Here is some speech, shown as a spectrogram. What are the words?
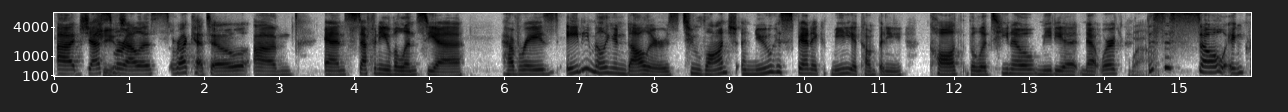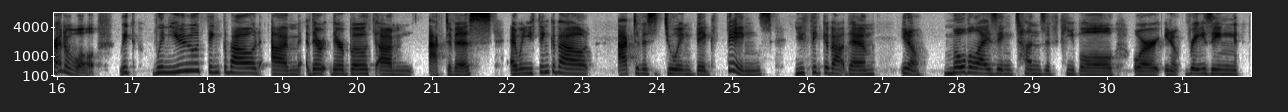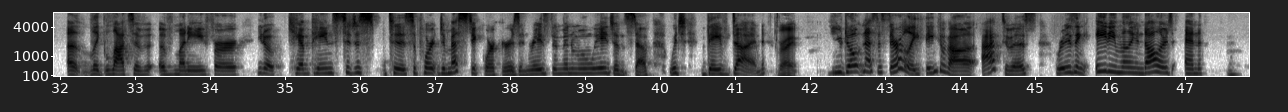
uh, Jess she Morales Rocketto um, and Stephanie Valencia have raised $80 million to launch a new Hispanic media company called the Latino Media Network. Wow. This is so incredible. Like when you think about um they're they're both um activists and when you think about activists doing big things, you think about them, you know, mobilizing tons of people or, you know, raising uh, like lots of of money for you know campaigns to just to support domestic workers and raise the minimum wage and stuff which they've done. Right. You don't necessarily think about activists raising 80 million dollars and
